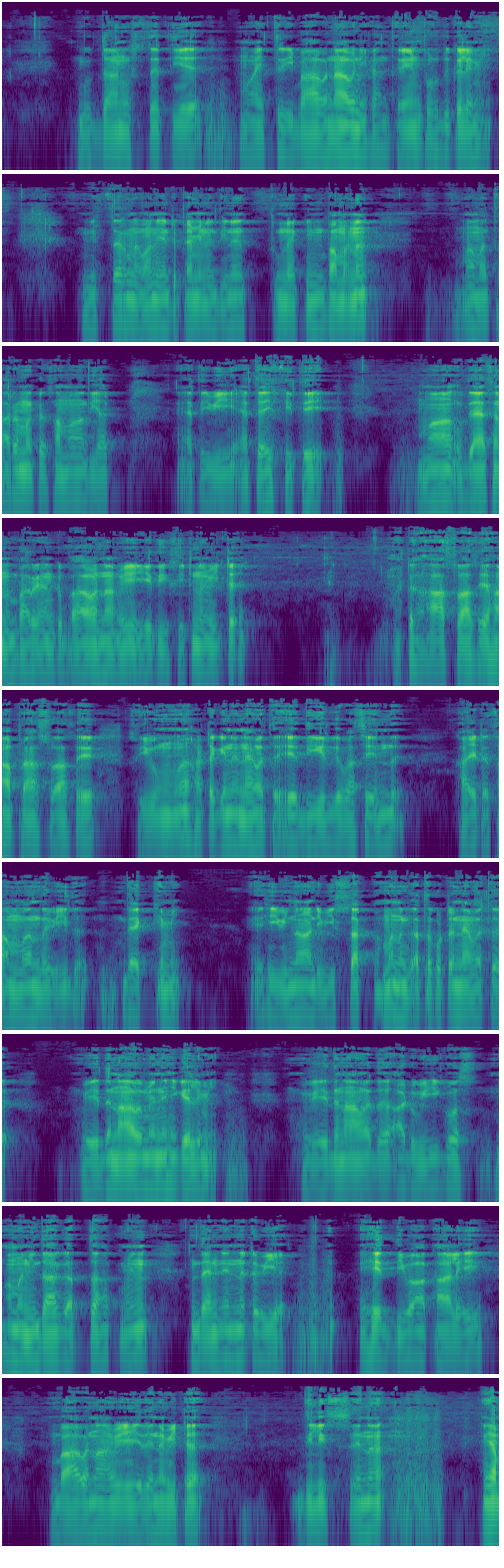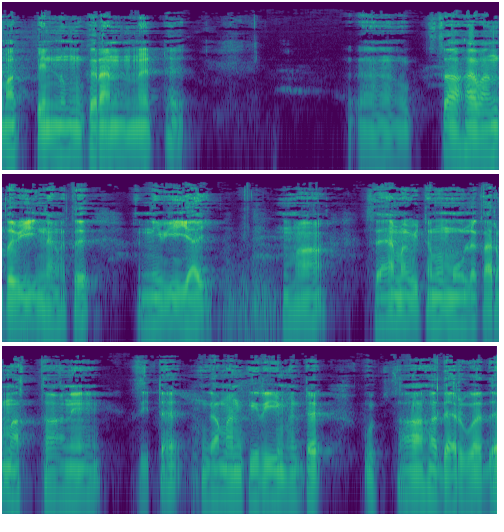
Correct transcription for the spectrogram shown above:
බුද්ධානුස්සතිය මෛත්‍රී භාවනාව නිරන්තරයෙන් පුරුදු කෙලෙමි. නිස්තරණ වනයේට පැමිණ දින 3කින් පමණ මම තරමක සමාධියක් ඇති වී ඇතැයි සිතේ. මා උදෑසන පරයන්ක භාවනාවේ යෙදී සිටින විට මට ආස්වාසය හා ප්‍රාස්වාසයේ සියුම්ව හටගෙන නැවත එය දීර්ඝ වශයෙන්ද කයට සම්බන්ධ වීද දැක්කෙමි. එහි විනාඩි 20ක් පමණ ගතකොට නැවත වේදනාව මෙනෙහි කෙලිමි. වේදනාවද අඩු වී ගොස් මම නිදාගත්තාක් මෙන් දැනෙන්නට විය. එහෙත් දිවා කාලයේ භාවනාවේ යෙදෙන විට දිලිස්සෙන යමක් පෙන්눔 කරන්නට උත්සාහවන්ත වී නැවත නිවි යයි. මා සෑම විටම මූල කර්මස්ථානයේ සිට ගමන් කිරීමට උත්සාහ දරුවද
